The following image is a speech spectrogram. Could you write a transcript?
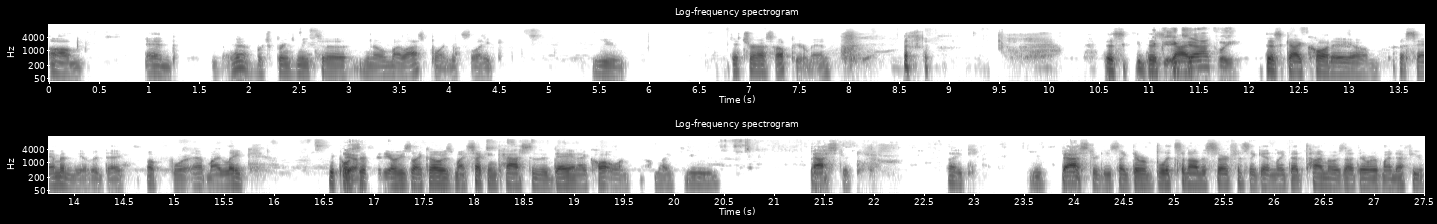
Um and yeah, which brings me to, you know, my last point. It's like you get your ass up here, man. this this guy Exactly. this guy caught a um, a salmon the other day up for, at my lake. He posted a video. He's like, "Oh, it was my second cast of the day, and I caught one." I'm like, "You bastard!" Like, you bastard. He's like, they were blitzing on the surface again, like that time I was out there with my nephew,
